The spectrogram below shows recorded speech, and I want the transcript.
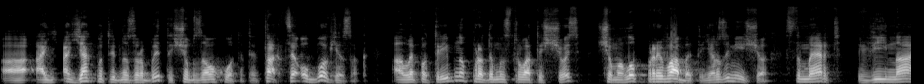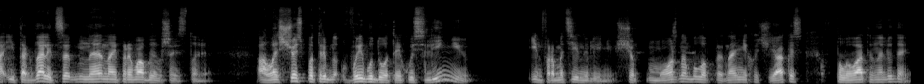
а, а, як потрібно зробити, щоб заохотити? Так, це обов'язок. але потрібно продемонструвати щось, що могло б привабити. Я розумію, що смерть, війна і так далі це не найпривабливіша історія. Але щось потрібно вибудувати якусь лінію, інформаційну лінію, щоб можна було принаймні хоч якось впливати на людей.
